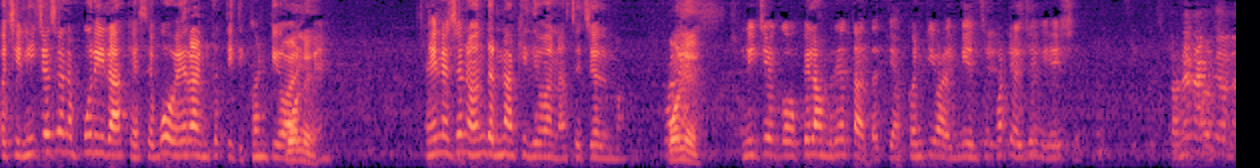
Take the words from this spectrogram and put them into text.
પછી નીચે છે ને પૂરી રાખે છે. બહુ હેરાન કરતી હતી ઘંટી કોને? એને છે ને અંદર નાખી દેવાના છે જેલમાં. કોને? નીચે પેલા રહેતા હતા ત્યાં ઘંટી વાળી બેન છે પટેલ જેવી હશે. તને નાખી દેવાના?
